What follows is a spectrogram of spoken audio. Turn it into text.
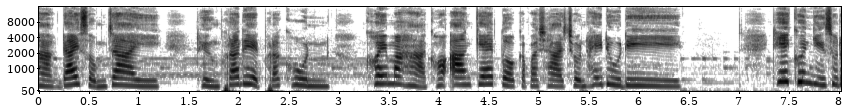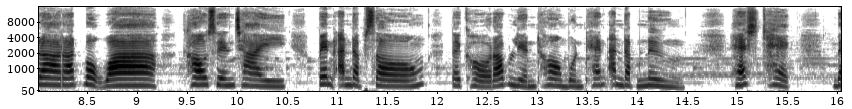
หากได้สมใจ ถึงพระเดชพระคุณ ค่อยมาหาข้ออ้างแก้ตัวกับประชาชนให้ดูดี ที่คุณหญิงสุดารัตน์บอกว่า เข้าเส้นชัย เป็นอันดับสองแต่ขอรับเหรียญทองบนแท่นอันดับหนึ่งแฮชแท็กแบ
